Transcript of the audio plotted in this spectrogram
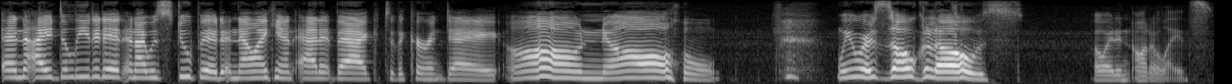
and I deleted it and I was stupid and now I can't add it back to the current day. Oh no. We were so close. Oh, I didn't auto lights.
